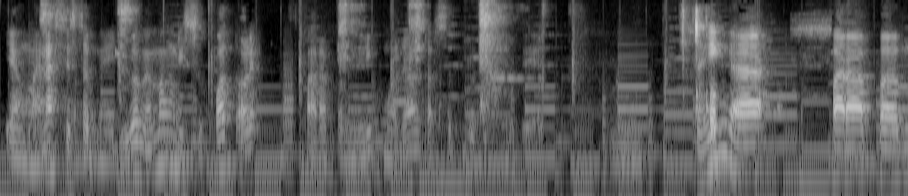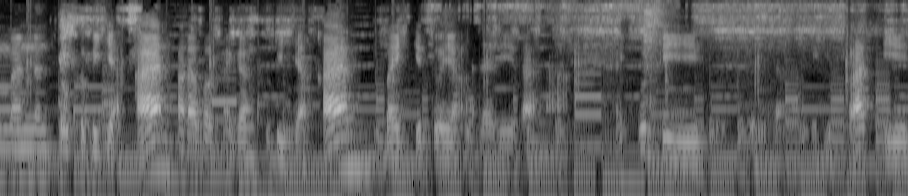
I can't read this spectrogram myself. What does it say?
yang mana sistemnya juga memang disupport oleh para pemilik modal tersebut gitu ya. sehingga para penentu kebijakan para pemegang kebijakan baik itu yang ada di ranah eksekutif legislatif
